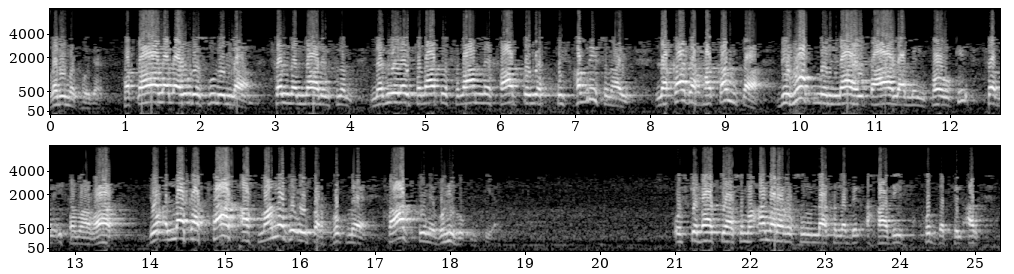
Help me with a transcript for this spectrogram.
غریمت ہو جائے۔ فقال اللہ رسول اللہ صلی اللہ علیہ وسلم، نبی علیہ السلاط السلام نے ساتھ کو یہ خوشخبری سنائی، لقد حکم کا بحکم اللہ تعالی من کی سب اسماوات جو اللہ کا سات آسمانوں کے اوپر حکم ہے، سات تو نے وہی حکم کیا۔ اس کے بعد کیا سما امر رسول اللہ صلی اللہ علیہ احادیث خود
